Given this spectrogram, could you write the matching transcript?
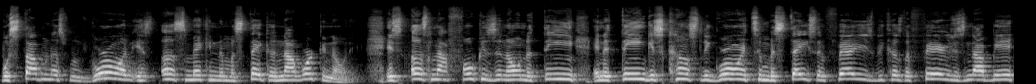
what's stopping us from growing is us making the mistake of not working on it. It's us not focusing on the thing, and the thing is constantly growing to mistakes and failures because the failures is not being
